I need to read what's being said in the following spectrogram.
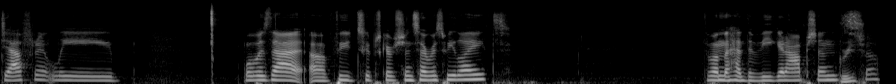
definitely. What was that uh, food subscription service we liked? The one that had the vegan options. Green Chef?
